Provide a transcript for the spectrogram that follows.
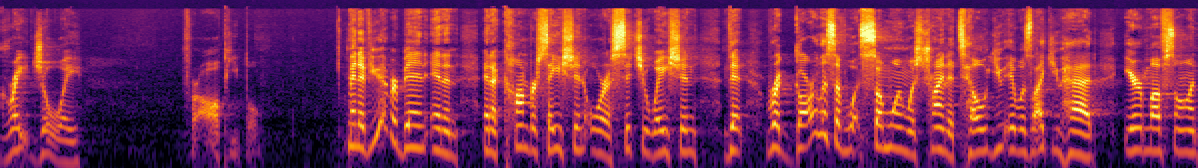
great joy for all people. Man, have you ever been in, an, in a conversation or a situation that, regardless of what someone was trying to tell you, it was like you had earmuffs on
